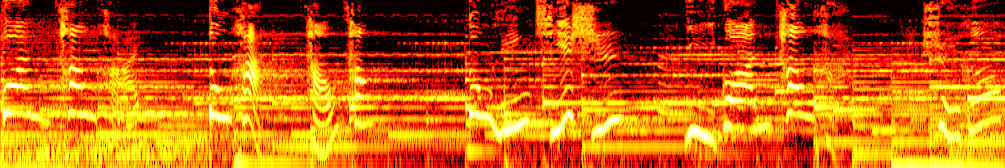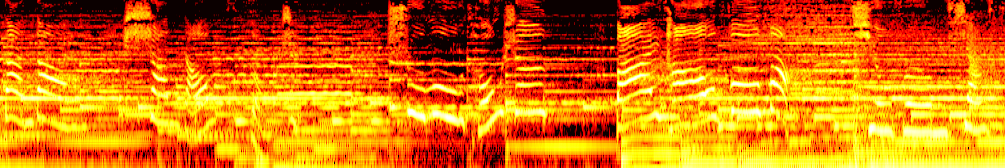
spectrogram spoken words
观沧海，东汉，曹操。东临碣石，以观沧海。水何澹澹，山岛竦峙。树木丛生，百草丰茂。秋风萧瑟，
